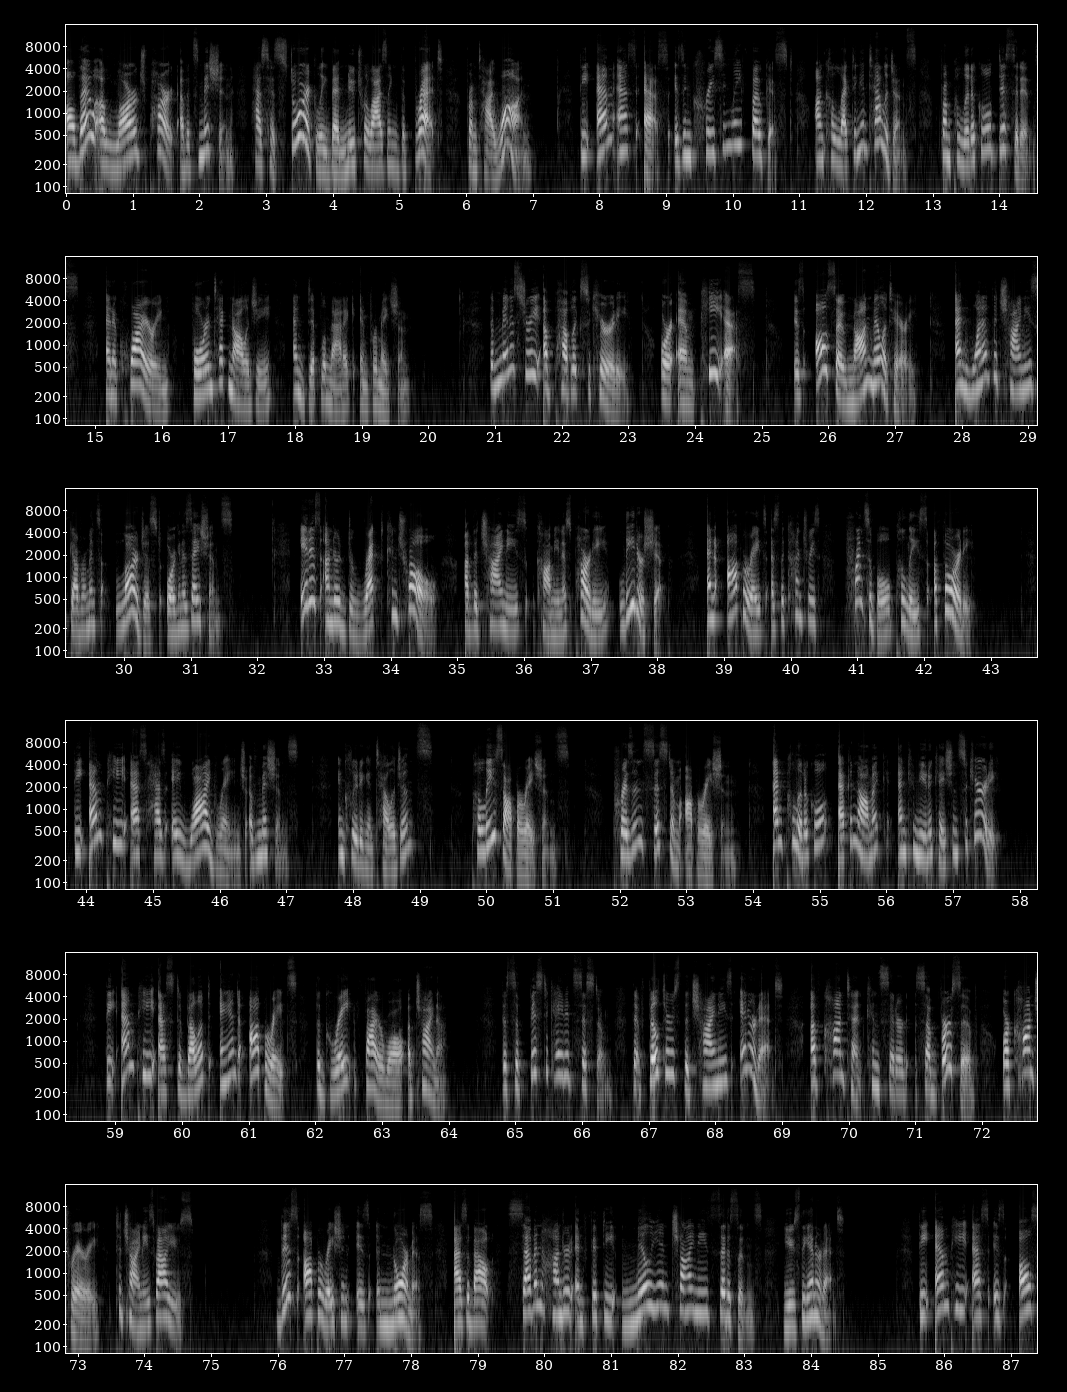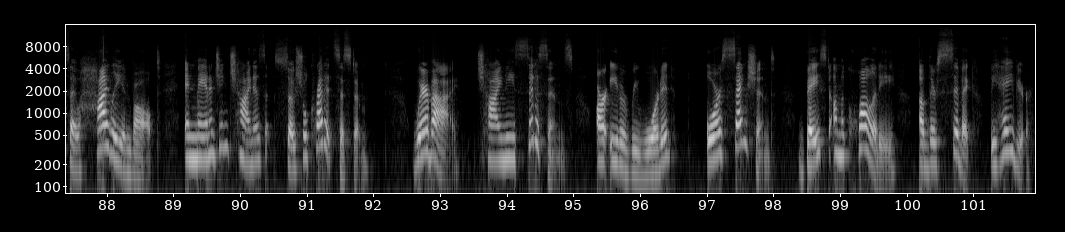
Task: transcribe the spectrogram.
Although a large part of its mission has historically been neutralizing the threat from Taiwan, the MSS is increasingly focused on collecting intelligence from political dissidents and acquiring foreign technology and diplomatic information. The Ministry of Public Security, or MPS, is also non military and one of the Chinese government's largest organizations. It is under direct control of the Chinese Communist Party leadership and operates as the country's principal police authority. The MPS has a wide range of missions, including intelligence, police operations, prison system operation, and political, economic, and communication security. The MPS developed and operates the Great Firewall of China, the sophisticated system that filters the Chinese internet of content considered subversive or contrary to Chinese values. This operation is enormous, as about 750 million Chinese citizens use the internet. The MPS is also highly involved in managing China's social credit system, whereby Chinese citizens are either rewarded or sanctioned based on the quality of their civic behavior.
